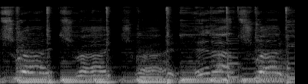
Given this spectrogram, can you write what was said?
Tried, tried, tried, and I've tried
